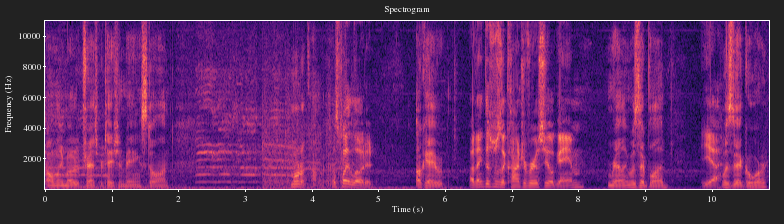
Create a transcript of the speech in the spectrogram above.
only mode of transportation being stolen. Mortal Kombat. Let's play Loaded. Okay, I think this was a controversial game. really? Was there blood? Yeah. Was there gore?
